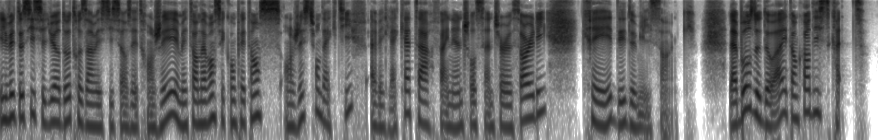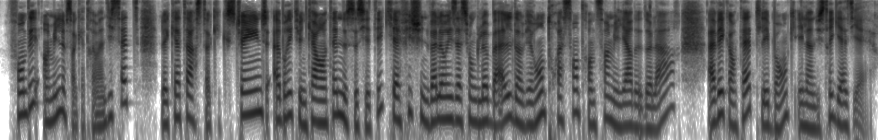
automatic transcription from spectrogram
Il veut aussi séduire d'autres investisseurs étrangers et met en avant ses compétences en gestion d'actifs avec la Qatar Financial Center Authority, créée dès 2005. La bourse de Doha est encore discrète. Fondé en 1997, le Qatar Stock Exchange abrite une quarantaine de sociétés qui affichent une valorisation globale d'environ 335 milliards de dollars, avec en tête les banques et l'industrie gazière.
